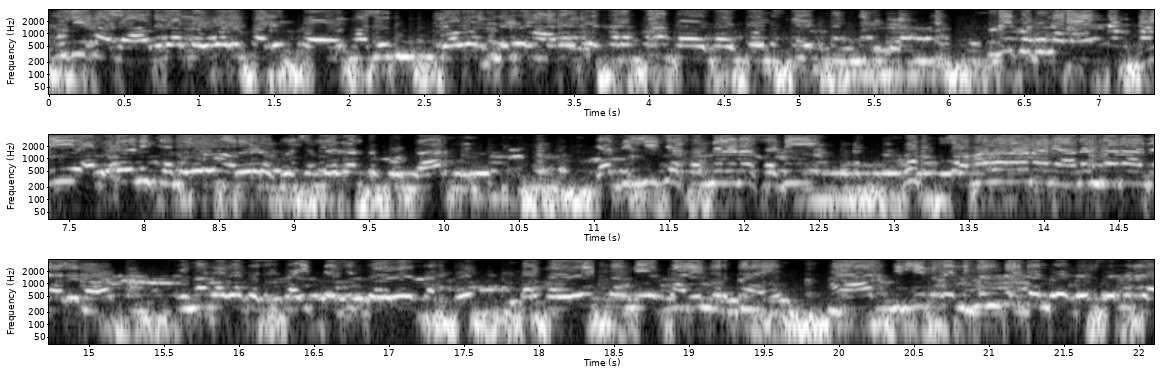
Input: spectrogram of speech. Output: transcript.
मुली झाल्या ज्या नऊवारी साडी घालून व्यवस्थित महाराष्ट्र परंपरा दर्शवतात तुम्ही कुठून आलाय? मी ठिकाणी चंद्रवरून आलोय डॉक्टर चंद्रकांत पोद्दार या दिल्लीच्या संमेलनासाठी खूप समाधानानं आणि आनंदानं आम्ही आलेलो आहोत. सीमा भागात अशी साहित्याची चळवळ चालते त्या चळवळीतला मी एक कार्यकर्ता आहे. आणि आज दिल्लीमध्ये निमंत्रितांच्या परिषदेला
